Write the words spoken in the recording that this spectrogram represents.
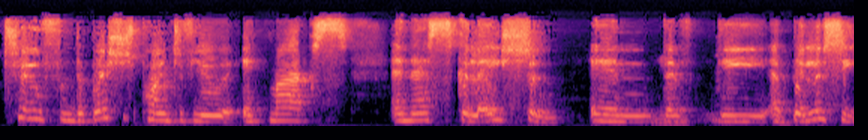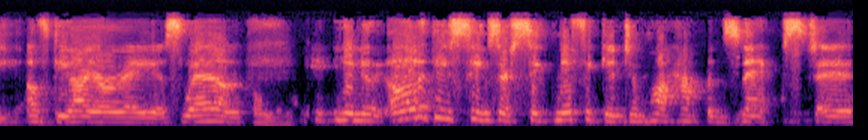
too, from the British point of view, it marks an escalation in the, mm. the ability of the IRA as well. Oh. You know, all of these things are significant in what happens next. Uh,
